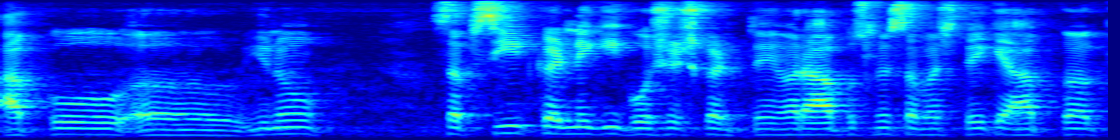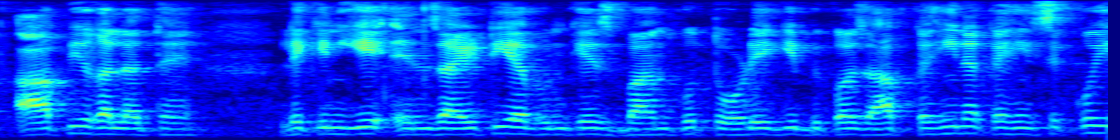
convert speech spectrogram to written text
आपको यू नो सबसीड करने की कोशिश करते हैं और आप उसमें समझते हैं कि आपका, आप ही गलत हैं, लेकिन ये एनजाइटी अब उनके इस बाँध को तोड़ेगी बिकॉज़ आप कहीं ना कहीं से कोई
